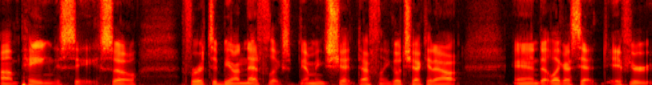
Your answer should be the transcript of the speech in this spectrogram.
um, paying to see. So for it to be on Netflix, I mean, shit, definitely go check it out. And uh, like I said, if you're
